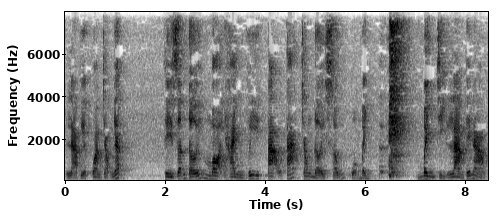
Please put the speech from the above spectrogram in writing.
là việc quan trọng nhất thì dẫn tới mọi hành vi tạo tác trong đời sống của mình. Mình chỉ làm thế nào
